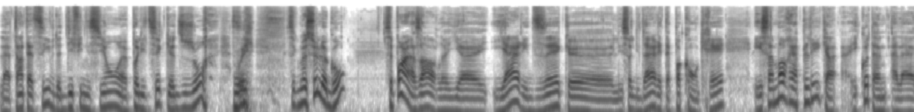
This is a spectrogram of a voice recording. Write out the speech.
la tentative de définition euh, politique du jour, c'est que M. Legault C'est pas un hasard. Là. Il hier, il disait que les solidaires étaient pas concrets. Et ça m'a rappelé qu'à, écoute, à, la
